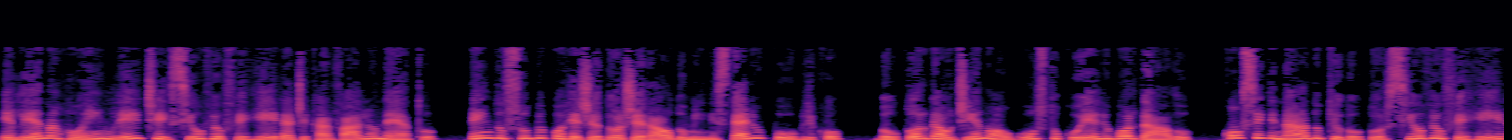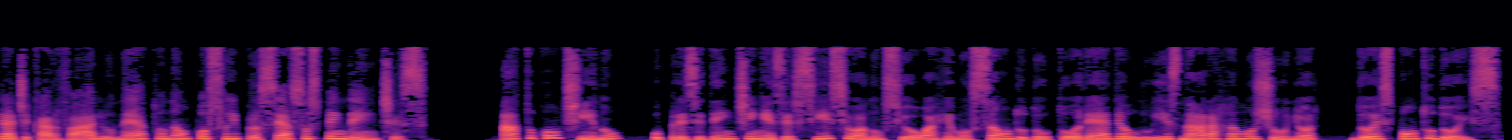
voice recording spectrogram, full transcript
Helena Roem Leite e Silvio Ferreira de Carvalho Neto, tendo subcorregedor-geral do Ministério Público, Dr. Galdino Augusto Coelho Bordalo, consignado que o Dr. Silvio Ferreira de Carvalho Neto não possui processos pendentes. Ato contínuo, o presidente em exercício anunciou a remoção do Dr. Edel Luiz Nara Ramos Júnior, 2.2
